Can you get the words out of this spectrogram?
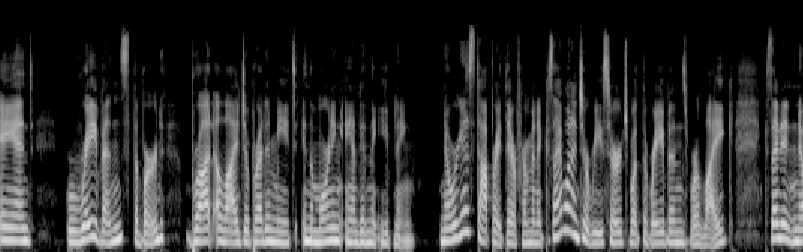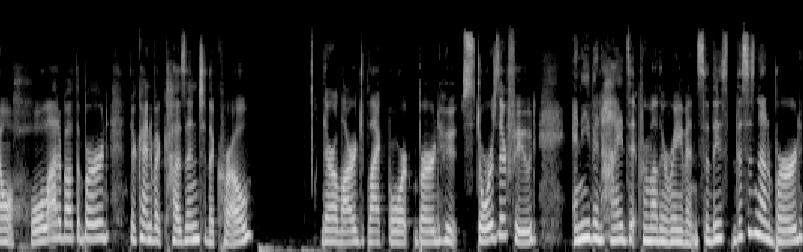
and ravens, the bird, brought Elijah bread and meat in the morning and in the evening. Now we're going to stop right there for a minute because I wanted to research what the ravens were like because I didn't know a whole lot about the bird. They're kind of a cousin to the crow. They're a large black bird who stores their food and even hides it from other ravens. So this, this is not a bird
